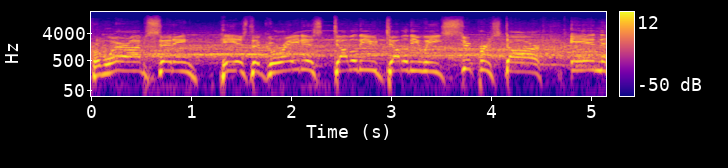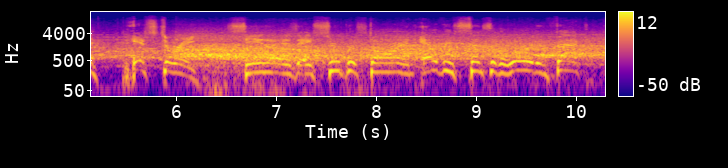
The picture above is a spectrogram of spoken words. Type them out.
From where I'm sitting, he is the greatest WWE superstar in history. Cena is a superstar in every sense of the word. In fact,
